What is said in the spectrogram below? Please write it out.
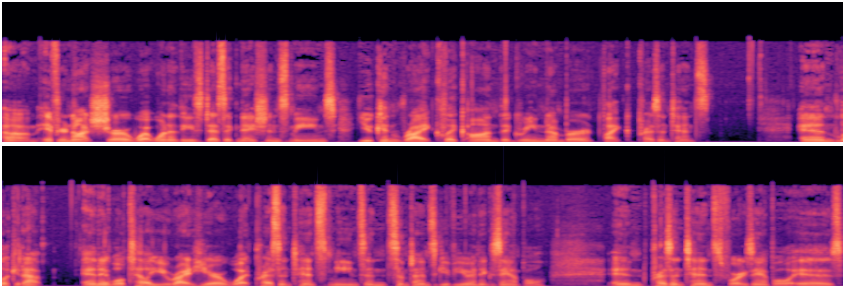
Um, if you're not sure what one of these designations means, you can right click on the green number, like present tense, and look it up. And it will tell you right here what present tense means and sometimes give you an example. And present tense, for example, is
